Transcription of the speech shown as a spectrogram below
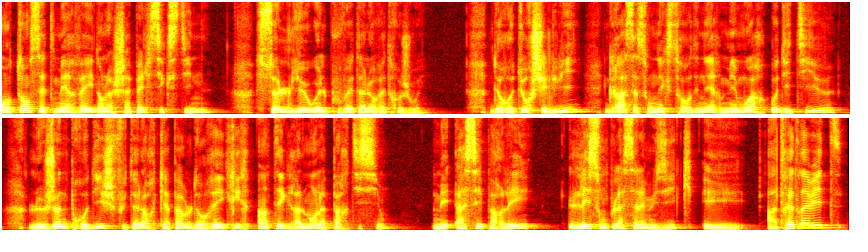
entend cette merveille dans la chapelle Sixtine, seul lieu où elle pouvait alors être jouée. De retour chez lui, grâce à son extraordinaire mémoire auditive, le jeune prodige fut alors capable d'en réécrire intégralement la partition. Mais assez parlé, laissons place à la musique et à très très vite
